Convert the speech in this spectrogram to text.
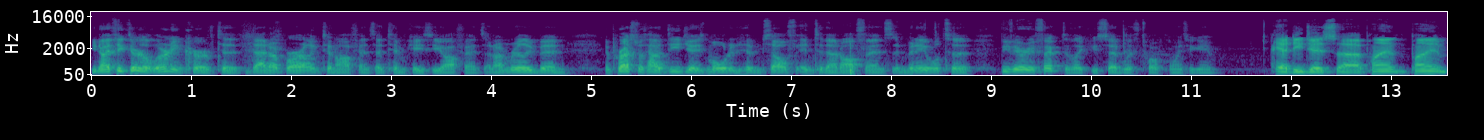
you know, I think there's a learning curve to that Upper Arlington offense, that Tim Casey offense, and I've really been impressed with how DJ's molded himself into that offense and been able to be very effective, like you said, with 12 points a game. Yeah, DJ's uh, playing playing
